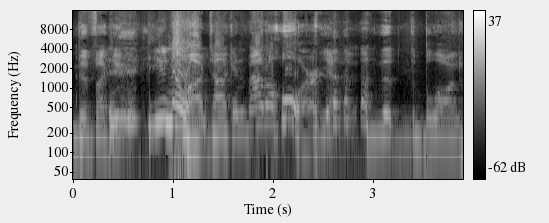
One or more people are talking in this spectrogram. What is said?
the fucking You know I'm talking about a whore. yeah, the the blonde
